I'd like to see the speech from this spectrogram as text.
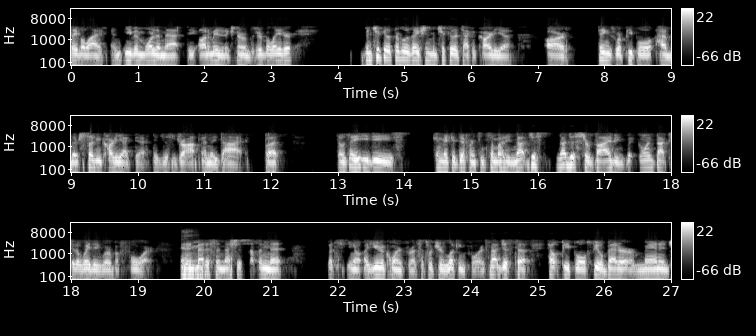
save a life. And even more than that, the automated external defibrillator, ventricular fibrillation, ventricular tachycardia are things where people have their sudden cardiac death. They just drop and they die. But those AEDs can make a difference in somebody not just not just surviving, but going back to the way they were before. And in mm-hmm. medicine, that's just something that that's you know a unicorn for us. That's what you're looking for. It's not just to help people feel better or manage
